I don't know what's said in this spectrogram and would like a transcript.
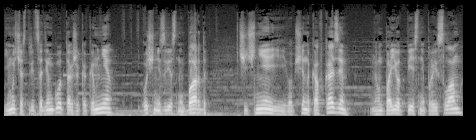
Ему сейчас 31 год, так же как и мне. Очень известный бард в Чечне и вообще на Кавказе. Он поет песни про ислам,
